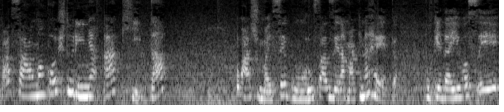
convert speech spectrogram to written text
passar uma costurinha aqui, tá? Eu acho mais seguro fazer na máquina reta, porque daí você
